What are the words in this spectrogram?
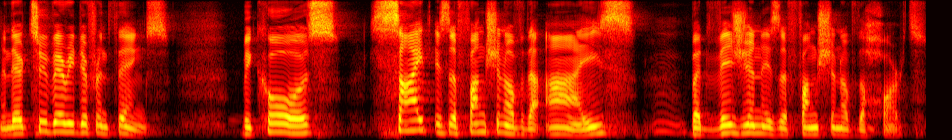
And they're two very different things. Because sight is a function of the eyes, but vision is a function of the heart.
